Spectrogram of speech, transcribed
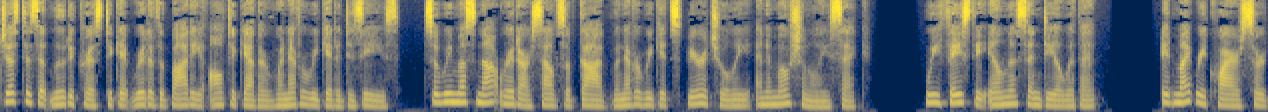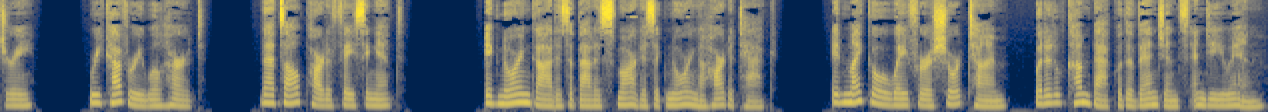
Just as it ludicrous to get rid of the body altogether whenever we get a disease, so we must not rid ourselves of God whenever we get spiritually and emotionally sick. We face the illness and deal with it. It might require surgery. Recovery will hurt. That's all part of facing it. Ignoring God is about as smart as ignoring a heart attack. It might go away for a short time, but it'll come back with a vengeance and do you in.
